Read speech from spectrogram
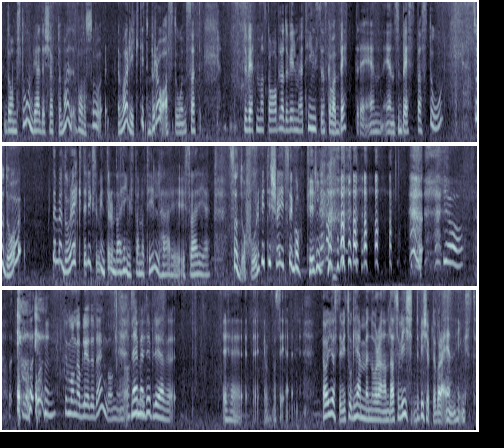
de ston vi hade köpt de var, så, de var riktigt bra ston. Så att, du vet när man ska avla då vill man att hingsten ska vara bättre än ens bästa sto. Så då, nej men då räckte liksom inte de där hingstarna till här i, i Sverige. Så då får vi till Schweiz en gång till. ja. Hur många blev det den gången då? Nej men det blev... Eh, jag får se. Ja just det, vi tog hem med några andra. Så vi, vi köpte bara en hingst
